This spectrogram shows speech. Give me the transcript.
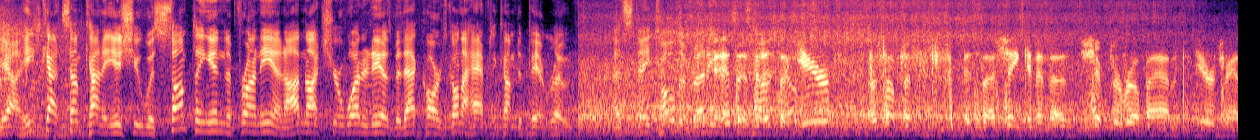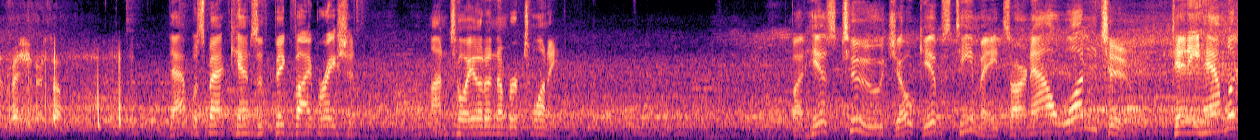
Yeah, he's got some kind of issue with something in the front end. I'm not sure what it is, but that car's going to have to come to pit road. That's they told him, buddy. It's a, That's it's a gear or something. It's uh, shaking in the shifter real bad. It's a gear transmission or something. That was Matt Kenseth, big vibration on Toyota number 20. But his two Joe Gibbs teammates are now 1-2. Denny Hamlin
